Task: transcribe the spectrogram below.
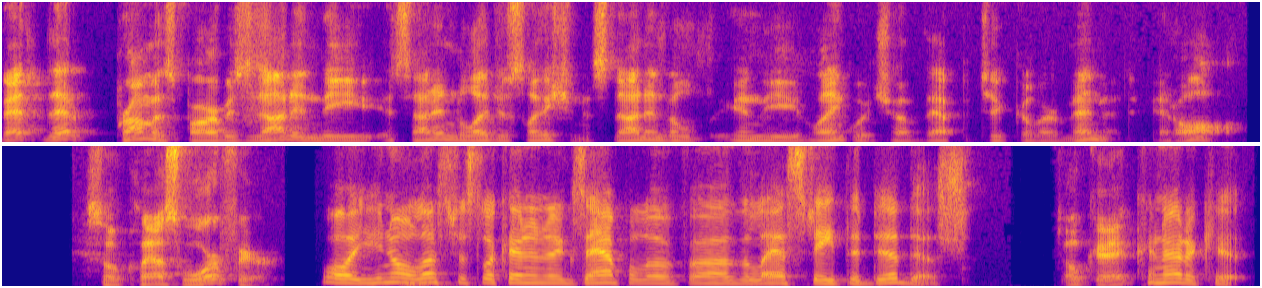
that that promise barb is not in the it's not in the legislation it's not in the in the language of that particular amendment at all so class warfare well you know let's just look at an example of uh, the last state that did this okay connecticut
